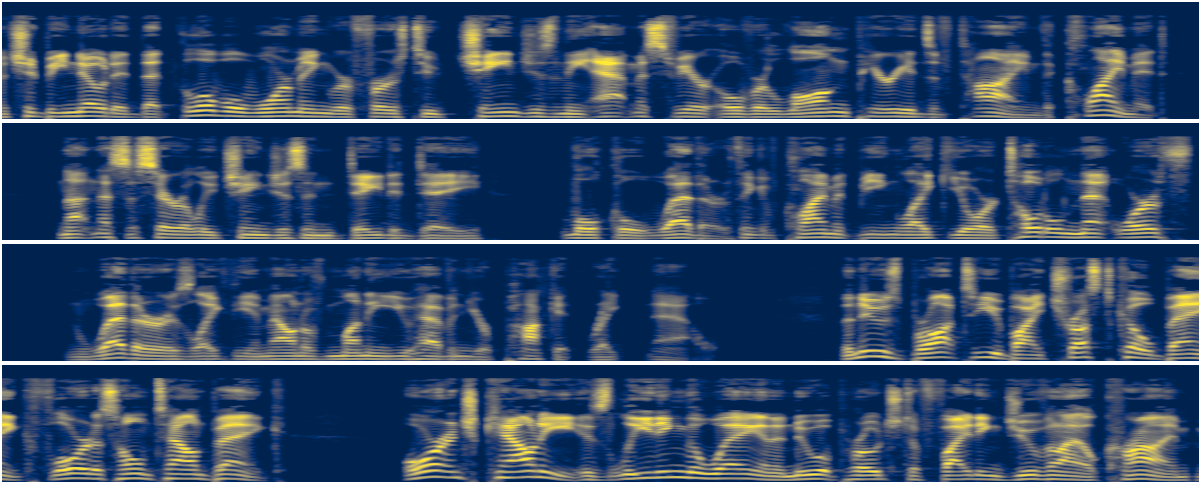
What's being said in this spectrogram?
It should be noted that global warming refers to changes in the atmosphere over long periods of time, the climate, not necessarily changes in day to day local weather. Think of climate being like your total net worth, and weather is like the amount of money you have in your pocket right now. The news brought to you by Trustco Bank, Florida's hometown bank. Orange County is leading the way in a new approach to fighting juvenile crime.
